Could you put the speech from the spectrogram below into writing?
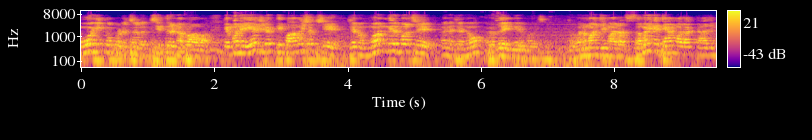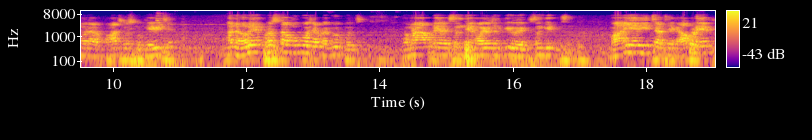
મોહી કપડ ચલ છિદ્ર ન પાવા કે મને એ જ વ્યક્તિ પામી શકશે જેનું મન નિર્મળ છે અને જેનું હૃદય નિર્મળ છે. તો હનુમાનજી મહારાજ સમયને ધ્યાનમાં રાખતા આજે મારા પાંચ વસ્તુ કેવી છે. અને હવે એક પ્રસ્તાવ મૂકવો છે આપણા ગ્રુપ વચ્ચે. હમણાં આપણે સંધ્યાનું આયોજન કર્યું એક સંગીતની સંધ્યા. મારી એવી ઈચ્છા છે કે આપણે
